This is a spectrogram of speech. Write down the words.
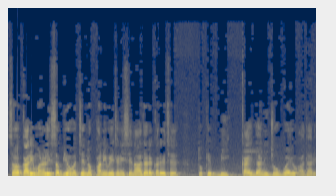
સહકારી મંડળી સભ્યો વચ્ચે નફાની વહેંચણી શેના આધારે કરે છે. તો કે બી, કાયદાની જોગવાઈઓ આધારે.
